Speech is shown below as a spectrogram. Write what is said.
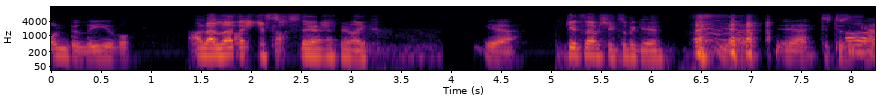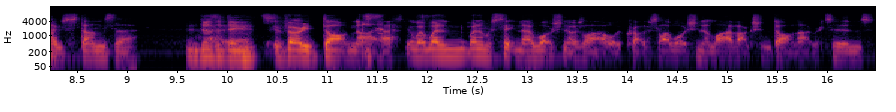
unbelievable. And I love it. he just there after, like, Yeah, gets up, shoots him again. yeah, yeah. Just doesn't Oh. care. Just stands there. and does a Uh, dance. A very Dark Knight. when when when I was sitting there watching it, I was like, "Holy crap!" It's like watching a live action Dark Knight Returns.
